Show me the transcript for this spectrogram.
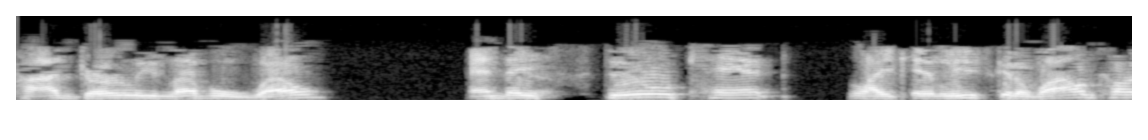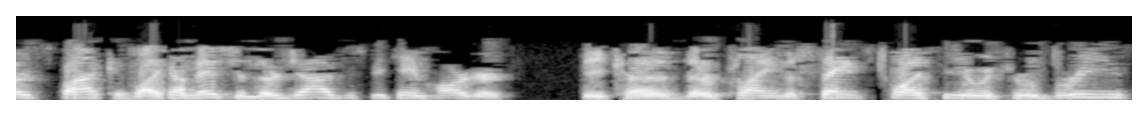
Todd Gurley level well and they Yeah. still can't like at least get a wild card spot because like I mentioned, their job just became harder because they're playing the Saints twice a year with Drew Brees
